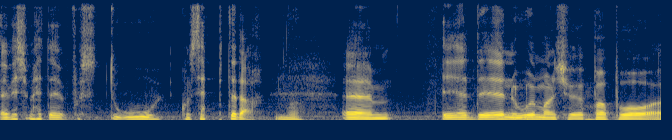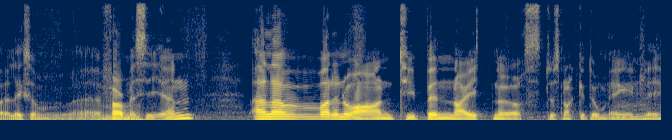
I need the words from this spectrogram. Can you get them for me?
Jeg vet ikke om jeg helt forsto konseptet der. Eh, er det noe man kjøper på liksom uh, farmasien? Eller var det noe annen type night nurse du snakket om, egentlig?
